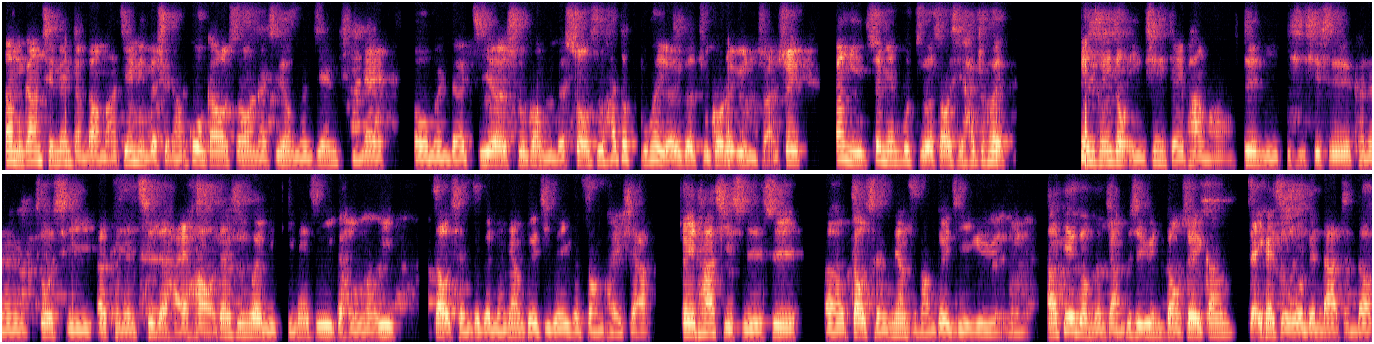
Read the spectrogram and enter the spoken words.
那我们刚刚前面讲到嘛，今天你的血糖过高的时候呢，其实我们今天体内我们的饥饿素跟我们的瘦素，它都不会有一个足够的运转，所以当你睡眠不足的时候，其实它就会变成一种隐性肥胖哦，是你其实可能作息呃可能吃的还好，但是因为你体内是一个很容易造成这个能量堆积的一个状态下，所以它其实是呃造成内脏脂肪堆积一个原因。然后第二个我们讲就是运动，所以刚在一开始我有跟大家讲到。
